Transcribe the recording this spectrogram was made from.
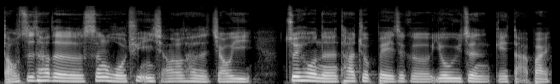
导致他的生活去影响到他的交易，最后呢，他就被这个忧郁症给打败，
